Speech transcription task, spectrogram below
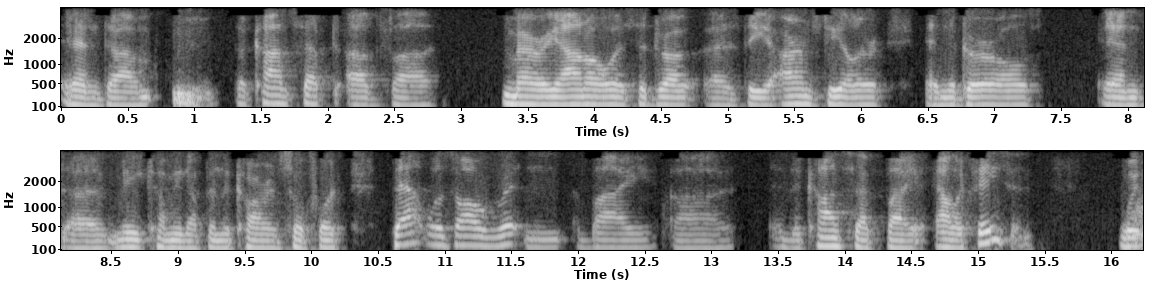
and um, the concept of uh, Mariano as the drug as the arms dealer and the girls, and uh, me coming up in the car and so forth. That was all written by uh, the concept by Alex Ayzin, which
